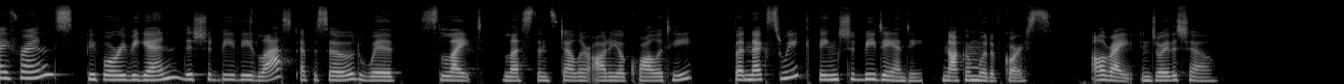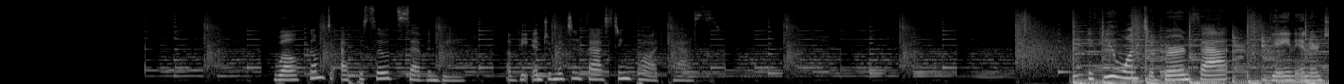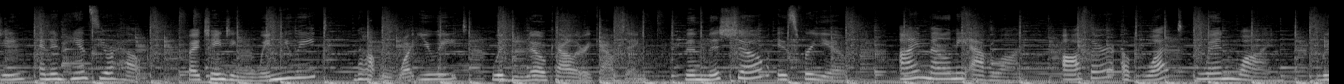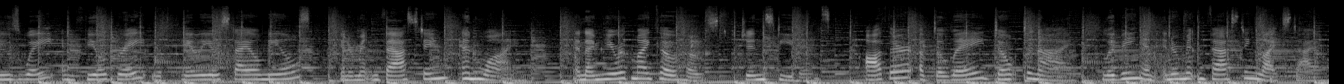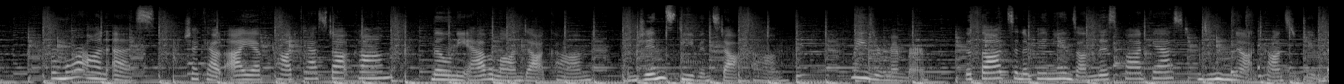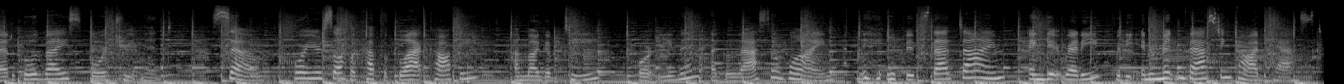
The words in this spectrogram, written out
Hi, friends. Before we begin, this should be the last episode with slight less than stellar audio quality. But next week, things should be dandy. Knock on wood, of course. All right, enjoy the show. Welcome to episode 70 of the Intermittent Fasting Podcast. If you want to burn fat, gain energy, and enhance your health by changing when you eat, not what you eat, with no calorie counting, then this show is for you. I'm Melanie Avalon, author of What, When, Wine Lose Weight and Feel Great with Paleo Style Meals, Intermittent Fasting, and Wine. And I'm here with my co host, Gin Stephens, author of Delay, Don't Deny Living an Intermittent Fasting Lifestyle. For more on us, check out ifpodcast.com, melanieavalon.com, and ginstephens.com. Please remember, the thoughts and opinions on this podcast do not constitute medical advice or treatment. So, pour yourself a cup of black coffee, a mug of tea, or even a glass of wine if it's that time, and get ready for the Intermittent Fasting Podcast.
